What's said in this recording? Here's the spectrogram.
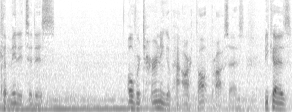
committed to this overturning of how our thought process. Because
